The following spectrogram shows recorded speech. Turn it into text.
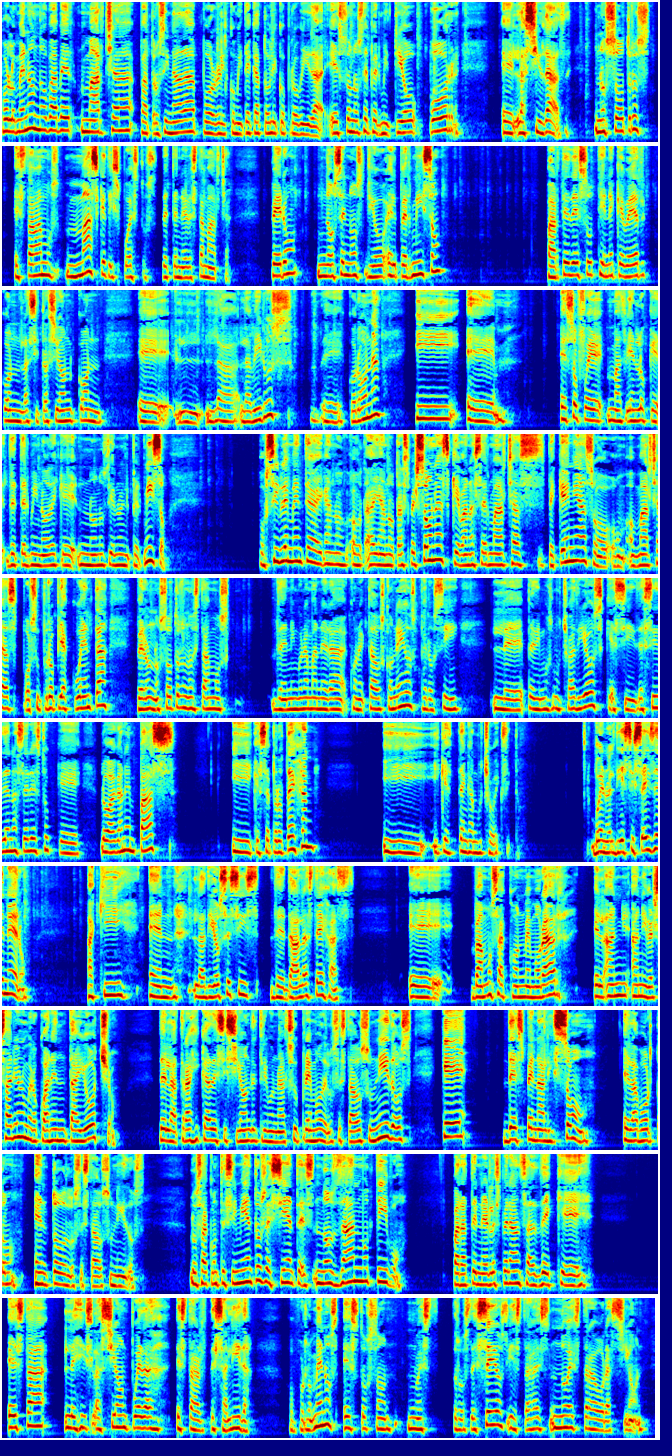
Por lo menos no va a haber marcha patrocinada por el Comité Católico Provida. Eso no se permitió por eh, la ciudad. Nosotros estábamos más que dispuestos de tener esta marcha, pero no se nos dio el permiso. Parte de eso tiene que ver con la situación con eh, la, virus de corona y eh, eso fue más bien lo que determinó de que no nos dieron el permiso. Posiblemente hayan, hayan otras personas que van a hacer marchas pequeñas o, marchas por su propia cuenta, pero nosotros no estamos de ninguna manera conectados con ellos, pero sí le pedimos mucho a Dios que si deciden hacer esto, que lo hagan en paz y que se protejan y, que tengan mucho éxito. Bueno, el 16 de enero, aquí en la diócesis de Dallas, Texas, eh, vamos a conmemorar el aniversario número 48 de la trágica decisión del Tribunal Supremo de los Estados Unidos que despenalizó el aborto en todos los Estados Unidos. Los acontecimientos recientes nos dan motivo para tener la esperanza de que esta legislación pueda estar de salida, o por lo menos estos son nuestros deseos y esta es nuestra oración.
